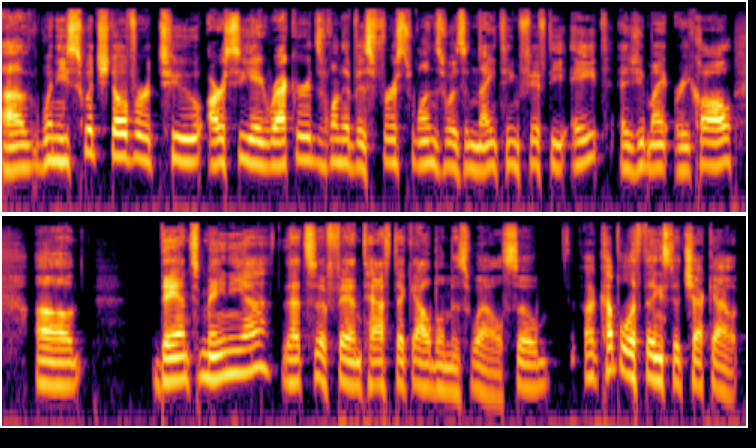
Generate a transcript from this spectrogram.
Uh, when he switched over to RCA Records, one of his first ones was in 1958, as you might recall. Uh, Dance Mania, that's a fantastic album as well. So, a couple of things to check out.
